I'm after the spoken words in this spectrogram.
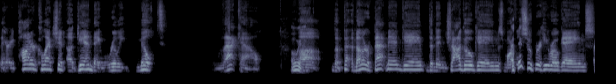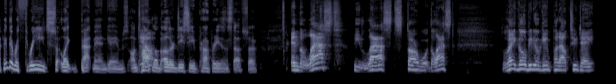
the Harry Potter collection. Again, they really milked that cow. Oh yeah. Uh, the another Batman game, the Ninjago games, Marvel think- superhero games. I think there were three like Batman games on top Yeah. of other DC properties and stuff. So And the last, the last Star Wars, the last Lego video game put out to date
